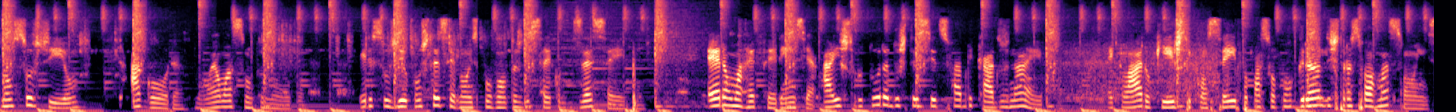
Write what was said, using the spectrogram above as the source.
não surgiu agora, não é um assunto novo. Ele surgiu com os tecelões por volta do século XVII. Era uma referência à estrutura dos tecidos fabricados na época. É claro que este conceito passou por grandes transformações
